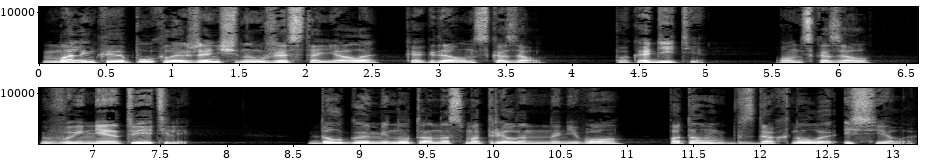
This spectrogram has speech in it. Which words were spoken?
Маленькая пухлая женщина уже стояла, когда он сказал «Погодите». Он сказал «Вы не ответили». Долгую минуту она смотрела на него, потом вздохнула и села.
